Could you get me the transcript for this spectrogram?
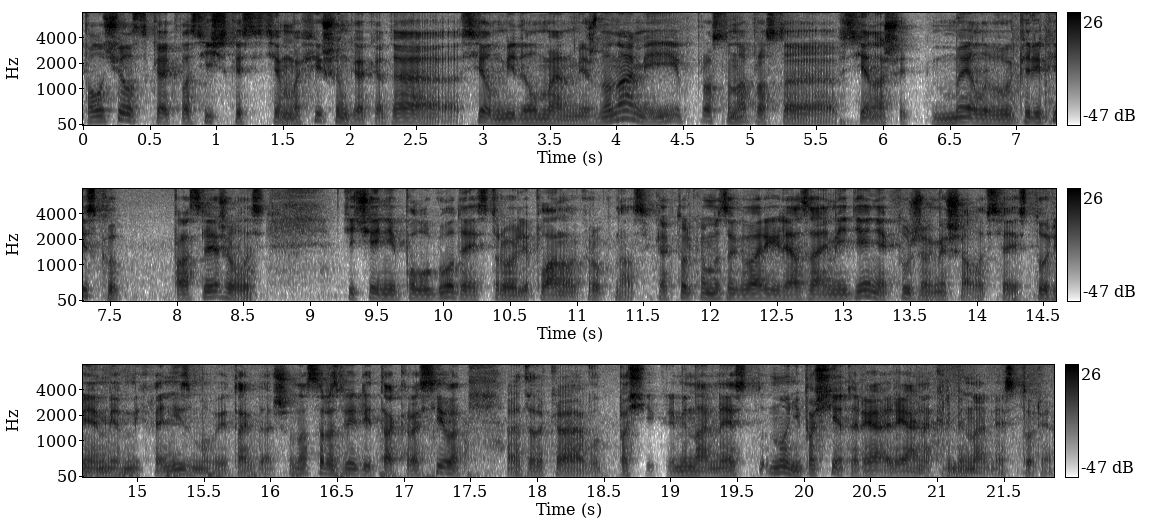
получилась такая классическая система фишинга, когда сел middleman между нами и просто-напросто все наши мейловую переписку прослеживалась течение полугода и строили план вокруг нас. И как только мы заговорили о займе денег, тут же вмешала вся история механизмов и так дальше. Нас развели так красиво. Это такая вот почти криминальная история. Ну, не почти, это реально криминальная история.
